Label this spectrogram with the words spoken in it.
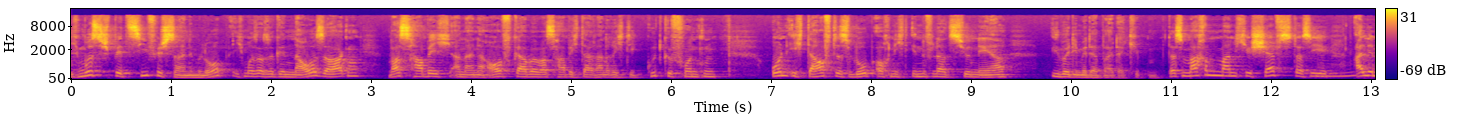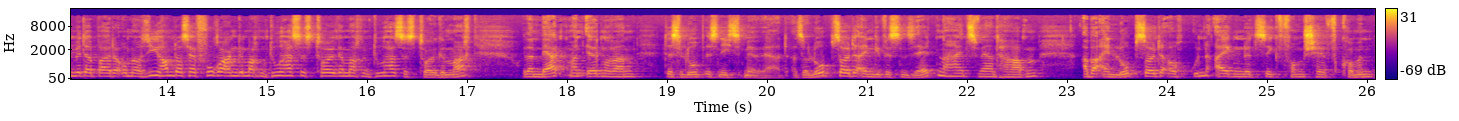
Ich muss spezifisch sein im Lob. Ich muss also genau sagen, was habe ich an einer Aufgabe, was habe ich daran richtig gut gefunden. Und ich darf das Lob auch nicht inflationär über die Mitarbeiter kippen. Das machen manche Chefs, dass sie mhm. alle Mitarbeiter, oh, sie haben das hervorragend gemacht und du hast es toll gemacht und du hast es toll gemacht. Und dann merkt man irgendwann, das Lob ist nichts mehr wert. Also Lob sollte einen gewissen Seltenheitswert haben, aber ein Lob sollte auch uneigennützig vom Chef kommen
